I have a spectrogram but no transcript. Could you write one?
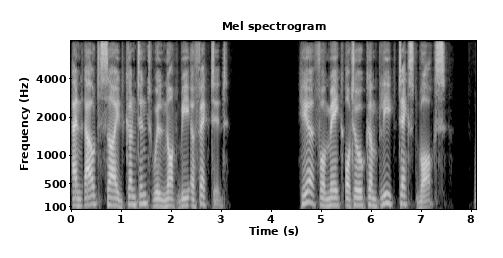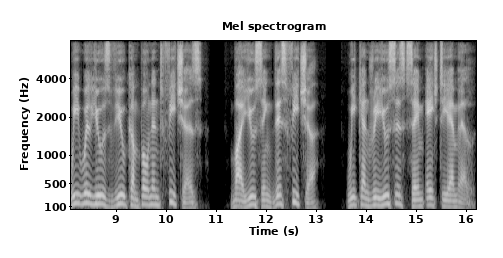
and outside content will not be affected. Here for make autocomplete text box, we will use Vue component features. By using this feature, we can reuses same HTML.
